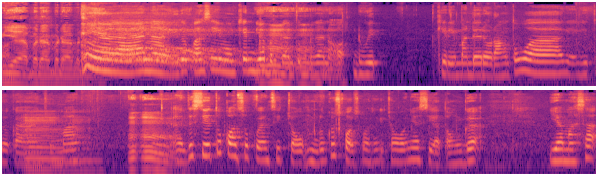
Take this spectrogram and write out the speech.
Iya, benar benar benar. Iya kan, nah itu pasti mungkin dia bergantung dengan o- duit kiriman dari orang tua kayak gitu kan. Cuma Mm-mm. Nah, terus dia tuh konsekuensi cowok menurutku konsekuensi cowoknya sih atau enggak ya masa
